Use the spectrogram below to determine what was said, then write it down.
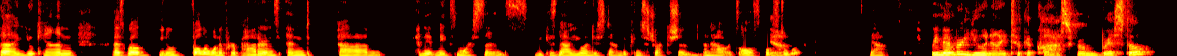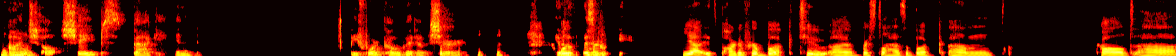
uh, you can as well, you know, follow one of her patterns and um, and it makes more sense because now you understand the construction and how it's all supposed Yeah. to work. Yeah. Remember you and I took a class from Bristol on hmm shawl shapes back in before COVID, I'm sure. It Well, was of, great. yeah, it's part of her book too. Uh, Bristol has a book um, called uh,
